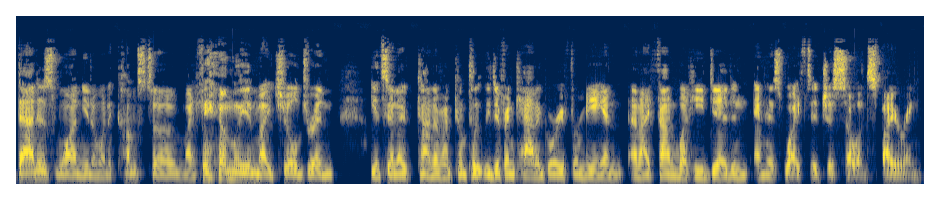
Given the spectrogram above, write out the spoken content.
that is one, you know, when it comes to my family and my children, it's in a kind of a completely different category for me. And, and I found what he did and, and his wife did just so inspiring.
